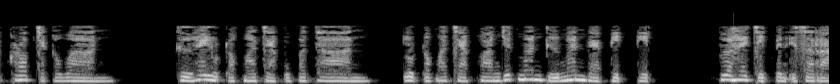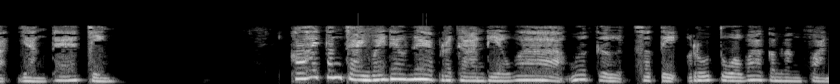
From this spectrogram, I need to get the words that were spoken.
บครอบจักรวาล คือให้หลุดออกมาจากอุปทาน หลุดออกมาจากความยึดมั่นถือมั่นแบบผิดๆเพื่อให้จิตเป็นอิสระอย่างแท้จริง ขอให้ตั้งใจไว้แน่วแน่ประการเดียวว่าเมื่อเกิดสติรู้ตัวว่ากำลังฝัน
